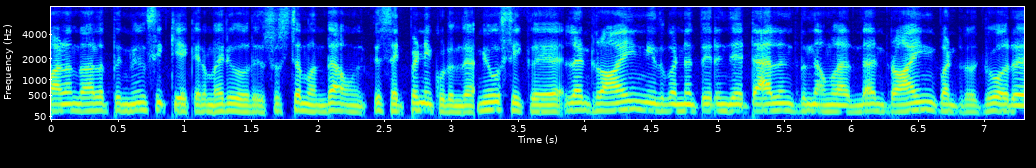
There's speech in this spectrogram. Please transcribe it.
பழங்காலத்து மியூசிக் கேட்குற மாதிரி ஒரு சிஸ்டம் வந்து அவங்களுக்கு செட் பண்ணி கொடுங்க. மியூசிக் இல்லை டிராயிங் இது பண்ண தெரிஞ்ச டேலண்ட் இருந்தவங்களா இருந்தால் டிராயிங் பண்றதுக்கு ஒரு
